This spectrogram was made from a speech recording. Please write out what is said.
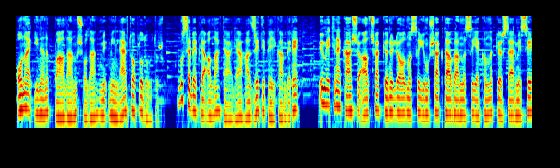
ona inanıp bağlanmış olan müminler topluluğudur. Bu sebeple Allah Teala Hazreti Peygamber'e ümmetine karşı alçak gönüllü olması, yumuşak davranması, yakınlık göstermesi,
